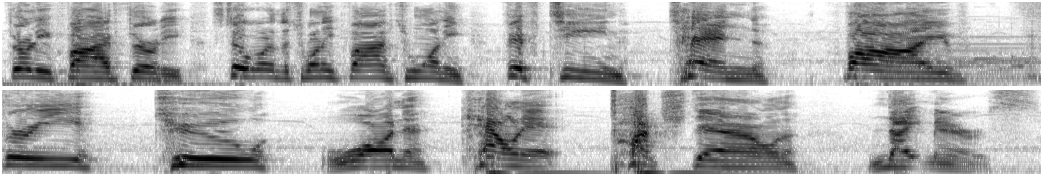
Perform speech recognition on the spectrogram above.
35 30. Still going to the 25 20. 15 10 5 3 2 1. Count it. Touchdown. Nightmares.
